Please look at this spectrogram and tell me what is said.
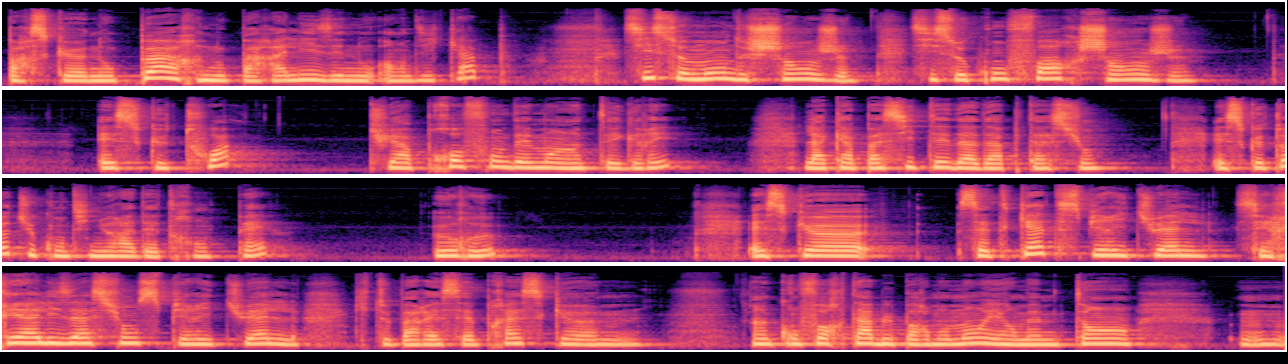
parce que nos peurs nous paralysent et nous handicapent, si ce monde change, si ce confort change, est-ce que toi, tu as profondément intégré la capacité d'adaptation? Est-ce que toi, tu continueras d'être en paix, heureux? Est-ce que cette quête spirituelle, ces réalisations spirituelles qui te paraissaient presque euh, inconfortables par moments et en même temps euh,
